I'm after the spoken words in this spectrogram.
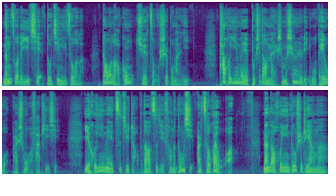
能做的一切都尽力做了，但我老公却总是不满意。他会因为不知道买什么生日礼物给我而冲我发脾气，也会因为自己找不到自己放的东西而责怪我。难道婚姻都是这样吗？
